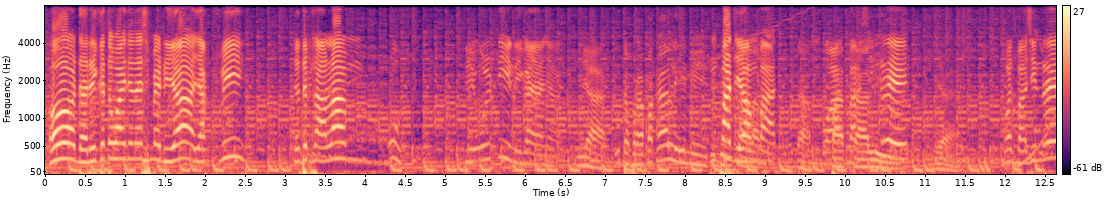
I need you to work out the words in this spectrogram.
Oh, dari ketua ITS Media, Yakfi. Titip salam. Uh, di ulti nih kayaknya. Iya, udah berapa kali ini? Empat ya, salam? empat. Udah Buat empat Mbak kali. Sindre, Ya. buat Mbak Sindre,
